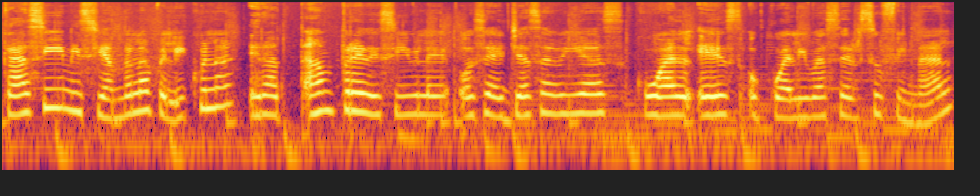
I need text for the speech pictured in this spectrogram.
casi iniciando la película era tan predecible, o sea, ya sabías cuál es o cuál iba a ser su final.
